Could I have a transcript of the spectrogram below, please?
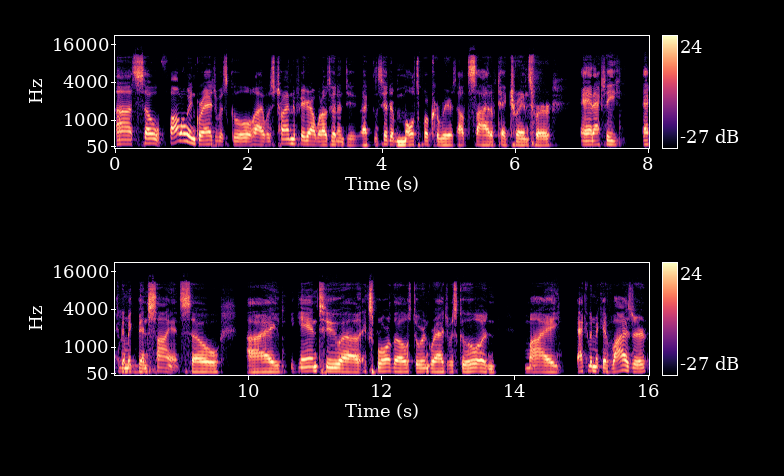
Uh, so, following graduate school, I was trying to figure out what I was going to do. I considered multiple careers outside of tech transfer and actually academic bench science. So, I began to uh, explore those during graduate school. And my academic advisor,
